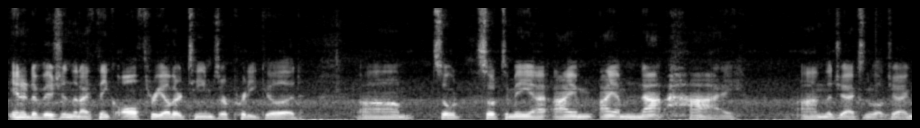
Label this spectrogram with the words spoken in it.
in a division that I think all three other teams are pretty good. Um, so so to me, I, I am I am not high on the Jacksonville Jaguars.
